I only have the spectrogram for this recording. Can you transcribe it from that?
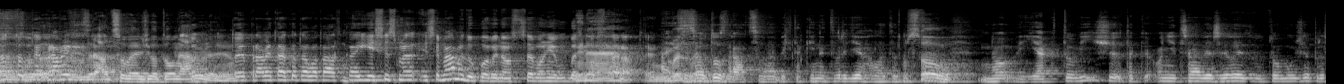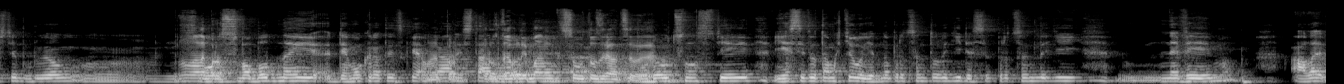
No, to- to je právě- zrádcové, že jo, toho národa. jo. To je právě ta, jako ta otázka, jestli, jsme, jestli máme tu povinnost se o ně vůbec ne. postarat. jako. a vůbec jestli ne. jsou to zrádcové, bych taky netvrdil, ale to, prostě, jsou. No, jak to víš, tak oni třeba věřili tomu, že prostě budujou uh, No, ale pro- svobodný, demokratický Ale pro, pro Taliban jsou to v zrádcové. budoucnosti, jestli to tam chtělo 1% lidí, 10% lidí, nevím, Ale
